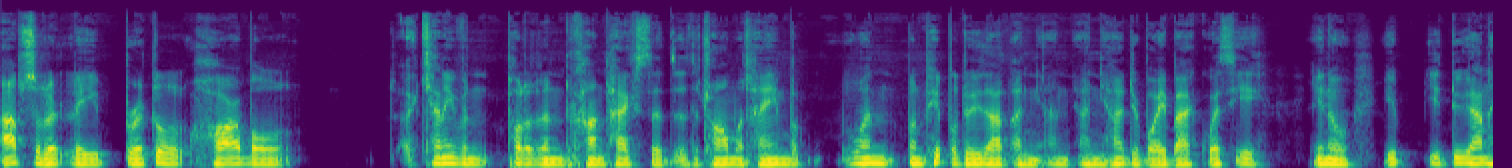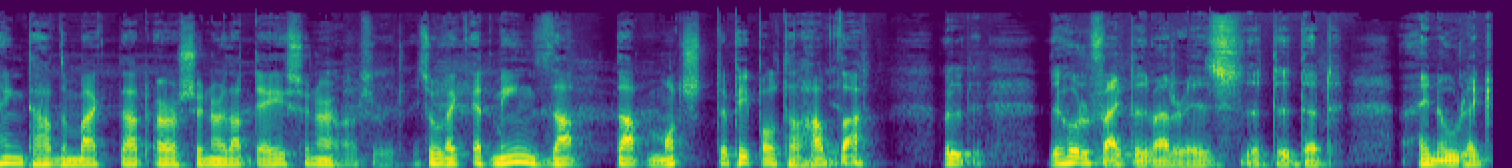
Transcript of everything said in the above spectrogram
absolutely brutal, horrible. I can't even put it into context the, the, the trauma time, but when when people do that and, and and you had your boy back with you, you know, you you do anything to have them back that hour sooner, that day sooner. Oh, absolutely. So like it means that that much to people to have that. Well, the whole fact of the matter is that that, that I know, like,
